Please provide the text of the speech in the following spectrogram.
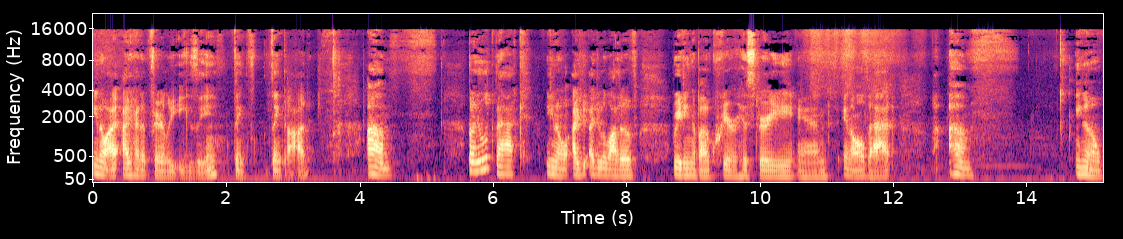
you know, I, I had it fairly easy, thank thank God. Um, but I look back, you know, I, I do a lot of reading about queer history and and all that. Um, you know,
